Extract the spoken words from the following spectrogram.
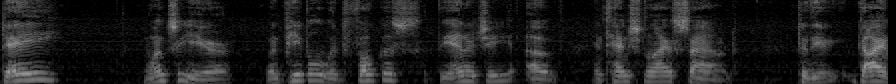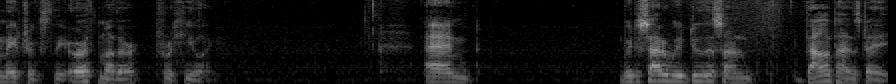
day once a year when people would focus the energy of intentionalized sound to the Gaia matrix, the Earth Mother, for healing. And we decided we'd do this on Valentine's Day,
